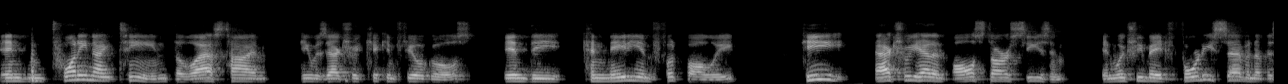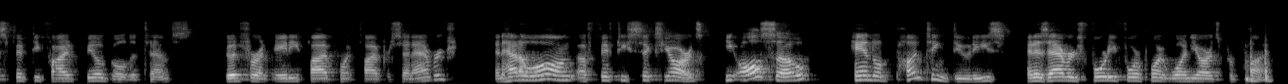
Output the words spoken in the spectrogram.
in 2019, the last time he was actually kicking field goals in the Canadian Football League. He actually had an all star season in which he made 47 of his 55 field goal attempts, good for an 85.5% average, and had a long of 56 yards. He also handled punting duties and has averaged 44.1 yards per punt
